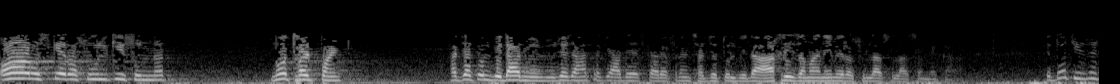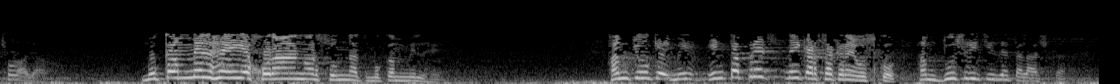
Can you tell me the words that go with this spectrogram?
اور اس کے رسول کی سنت. نو تھرڈ پوائنٹ حجت الوداع میں مجھے جہاں تک یاد ہے اس کا ریفرنس حجت الوداع آخری زمانے میں رسول اللہ صلی اللہ علیہ وسلم نے کہا کہ دو چیزیں چھوڑا جاؤ مکمل ہے یہ قرآن اور سنت، مکمل ہے۔ ہم کیونکہ انٹرپریٹ نہیں کر سک رہے ہیں اس کو، ہم دوسری چیزیں تلاش کر رہے ہیں۔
